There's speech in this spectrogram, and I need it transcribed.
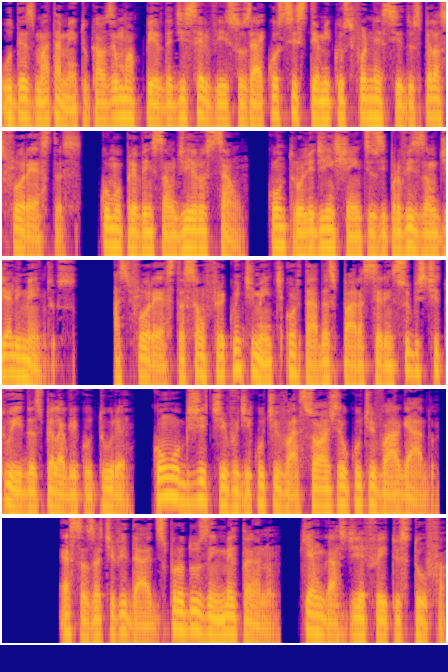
O desmatamento causa uma perda de serviços ecossistêmicos fornecidos pelas florestas, como prevenção de erosão, controle de enchentes e provisão de alimentos. As florestas são frequentemente cortadas para serem substituídas pela agricultura, com o objetivo de cultivar soja ou cultivar gado. Essas atividades produzem metano, que é um gás de efeito estufa.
